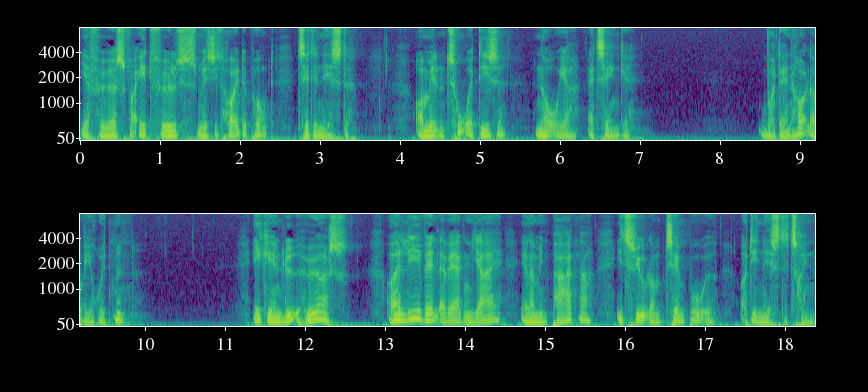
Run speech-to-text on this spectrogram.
Jeg føres fra et følelsesmæssigt højdepunkt til det næste, og mellem to af disse når jeg at tænke, hvordan holder vi rytmen? Ikke en lyd høres, og alligevel er hverken jeg eller min partner i tvivl om tempoet og de næste trin.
